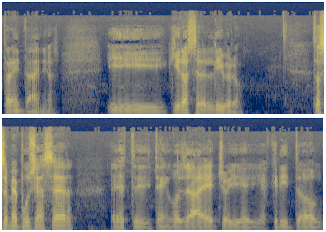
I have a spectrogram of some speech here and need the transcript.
30 años. Y quiero hacer el libro. Entonces me puse a hacer, este, y tengo ya hecho y, y escrito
